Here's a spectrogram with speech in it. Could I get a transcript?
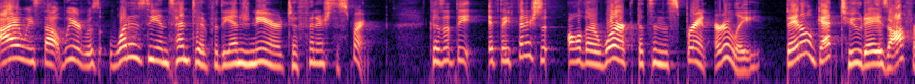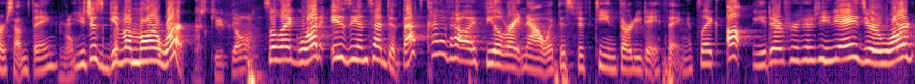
I always thought weird was what is the incentive for the engineer to finish the sprint? Because if they if they finish all their work that's in the sprint early, they don't get two days off or something. Nope. You just give them more work. Let's keep going. So like, what is the incentive? That's kind of how I feel right now with this 15, 30 day thing. It's like, oh, you did it for 15 days, your reward,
